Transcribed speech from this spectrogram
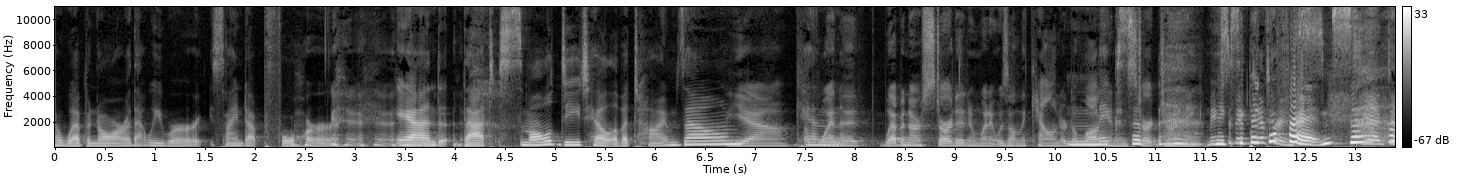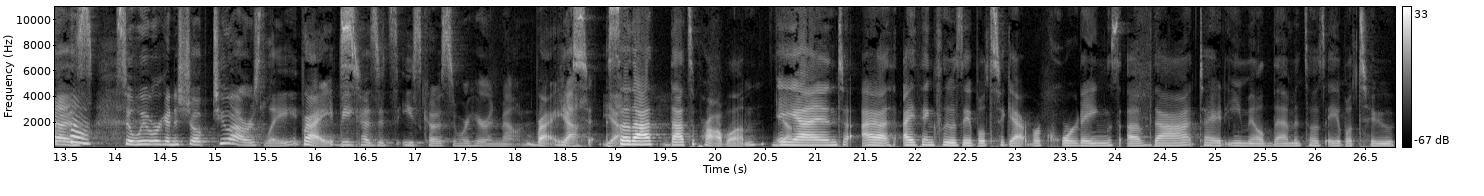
a webinar that we were signed up for and that small detail of a time zone yeah can, when the webinar started and when it was on the calendar to log in and start joining makes, makes a big, a big difference. difference. yeah it does so we were going to show up two hours late right because it's east coast and we're here in mountain right yeah, yeah. so that that's a problem yeah. and I, I thankfully was able to get recordings of that i had emailed them and so i was able to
